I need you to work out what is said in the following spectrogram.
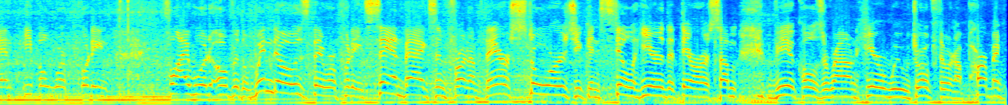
and people were putting plywood over the windows. They were putting sandbags in front of their stores. You can still hear that there are some vehicles around here. We drove through an apartment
